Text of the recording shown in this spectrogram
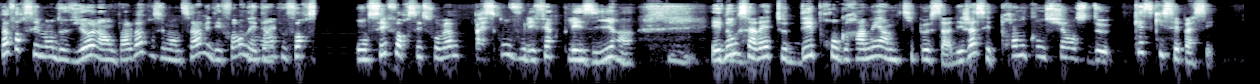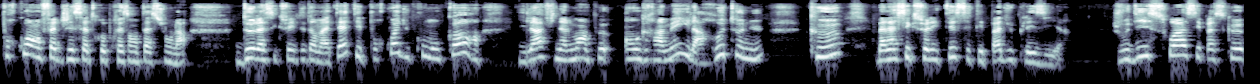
pas forcément de viol, hein, on parle pas forcément de ça, mais des fois on a été un peu forcé on s'est forcé soi-même parce qu'on voulait faire plaisir. Mm. Et donc, ça va être déprogrammer un petit peu ça. Déjà, c'est de prendre conscience de qu'est-ce qui s'est passé. Pourquoi en fait j'ai cette représentation-là de la sexualité dans ma tête et pourquoi du coup mon corps il a finalement un peu engrammé, il a retenu que bah, la sexualité c'était pas du plaisir. Je vous dis, soit c'est parce que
